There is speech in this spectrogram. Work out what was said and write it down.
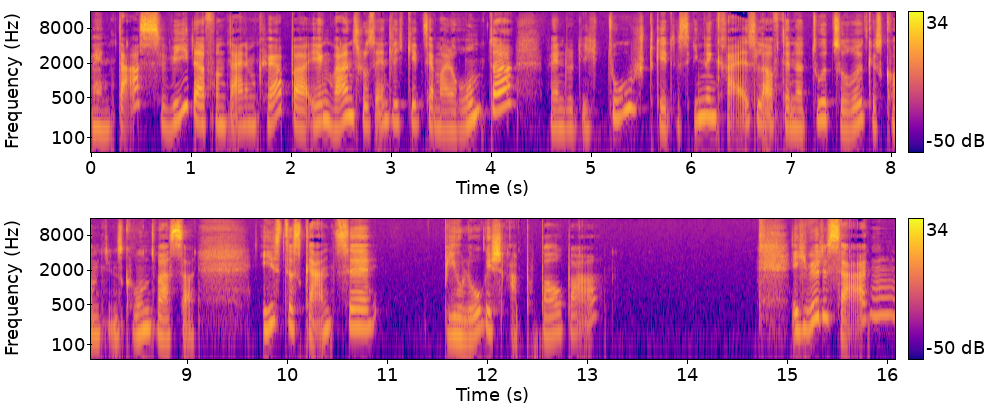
Wenn das wieder von deinem Körper irgendwann, schlussendlich geht's ja mal runter, wenn du dich duscht, geht es in den Kreislauf der Natur zurück, es kommt ins Grundwasser. Ist das Ganze biologisch abbaubar? Ich würde sagen,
